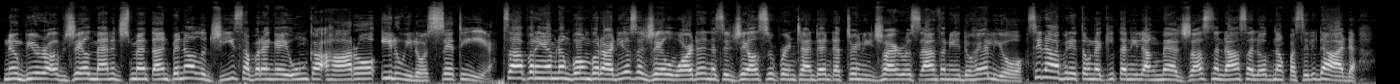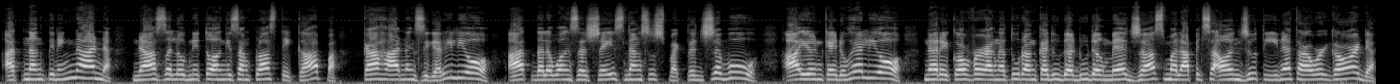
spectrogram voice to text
ng Bureau of Jail Management and Penology sa Barangay Ungka, Haro, Iloilo City. Sa panayam ng Bombo Radio sa jail warden na si Jail Superintendent Attorney Jairus Anthony Dohelio, sinabi nitong nakita nilang medyas na nasa loob ng pasilidad at nang tiningnan, nasa loob nito ang isang plastic cup kaha ng sigarilyo at dalawang sachets ng suspected shabu. Ayon kay Dohelio, na-recover ang naturang kaduda-dudang medyas malapit sa on-duty na tower guard.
